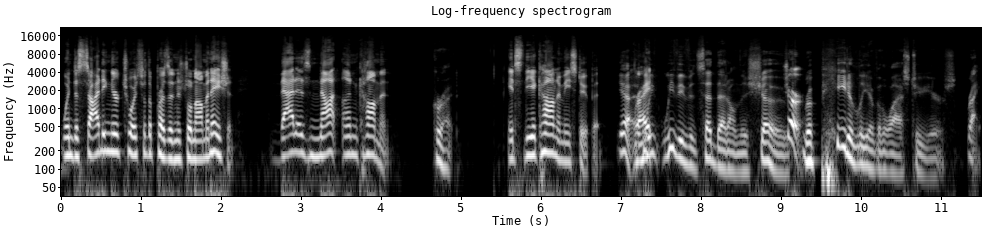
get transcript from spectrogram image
when deciding their choice for the presidential nomination. That is not uncommon. Correct. It's the economy, stupid. Yeah, right. We've, we've even said that on this show Sure. repeatedly over the last two years. Right.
